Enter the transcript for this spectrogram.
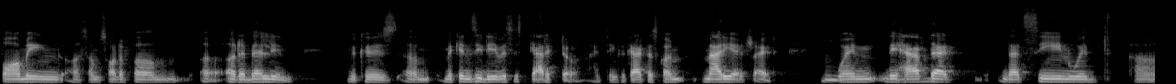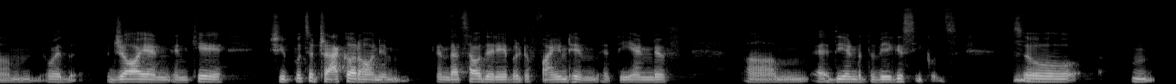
forming uh, some sort of um, a, a rebellion because um, Mackenzie Davis's character, I think the character is called Mariette, right? When they have that that scene with um, with Joi and, and K, she puts a tracker on him, and that's how they're able to find him at the end of um, at the end of the Vegas sequence. So mm,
